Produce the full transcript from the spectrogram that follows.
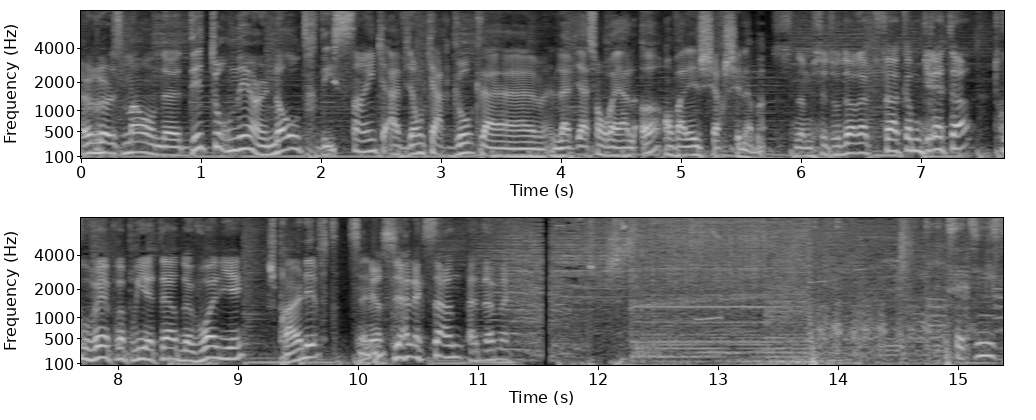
Heureusement, on a détourné un autre des cinq avions cargo que la- l'aviation royale a. On va aller le chercher là-bas. Sinon, M. Trudeau aurait pu faire comme Greta, trouver un propriétaire de voilier. Je prends un lift. Salut. Merci, Alexandre. À demain. Cette émission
